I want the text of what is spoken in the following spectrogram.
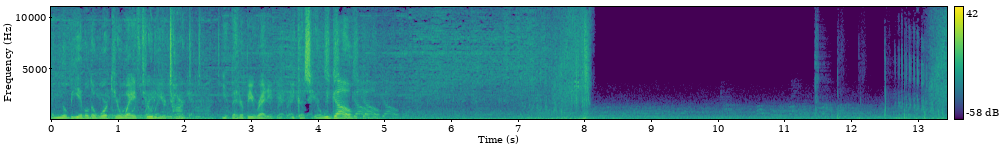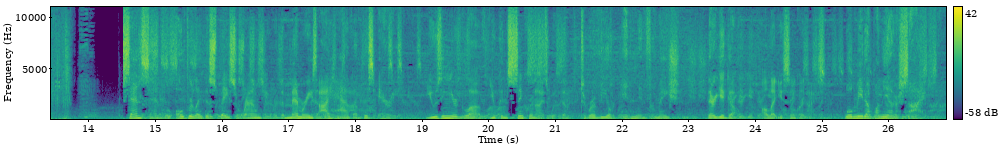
and you'll be able to work your way through to your target. You better be ready, because here we go. Sensen will overlay the space around you with the memories I have of this area. Using your glove, you can synchronize with them to reveal hidden information. There you go. I'll let you synchronize. We'll meet up on the other side.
